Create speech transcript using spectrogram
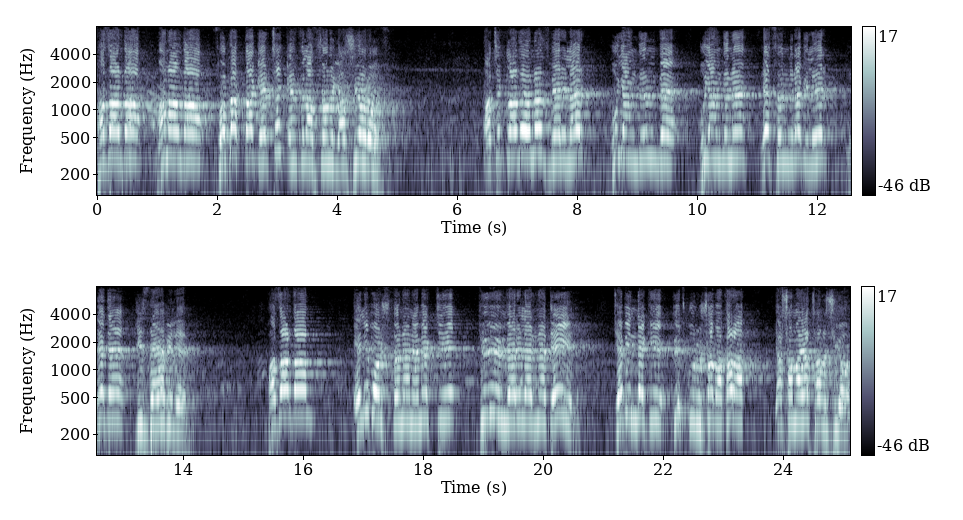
pazarda, manavda, sokakta gerçek enflasyonu yaşıyoruz. Açıkladığınız veriler bu yangın ve bu yangını ne söndürebilir ne de gizleyebilir. Pazardan eli boş dönen emekçi tüm verilerine değil, cebindeki üç kuruşa bakarak yaşamaya çalışıyor.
